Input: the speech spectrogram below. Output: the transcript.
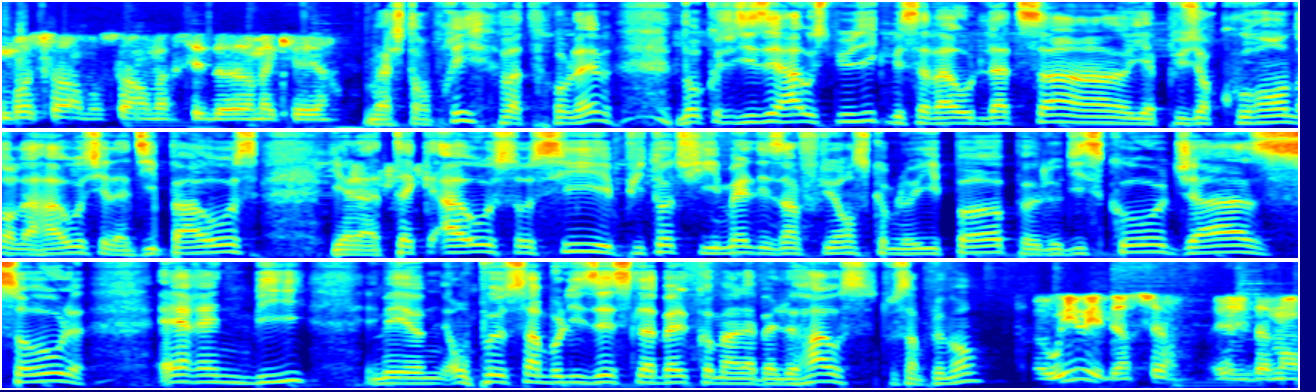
Bonsoir, bonsoir, merci de m'accueillir. Bah, je t'en prie, pas de problème. Donc je disais house music, mais ça va au-delà de ça. hein. Il y a plusieurs courants dans la house. Il y a la deep house, il y a la tech house aussi. Et puis toi, tu y mêles des influences comme le hip-hop, le disco, jazz, soul, R&B. Mais euh, on peut symboliser ce label comme un label de house, tout simplement. Oui, oui, bien sûr. Évidemment,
